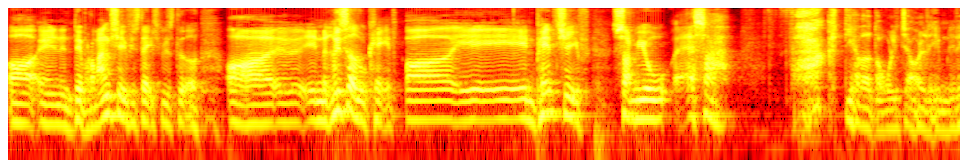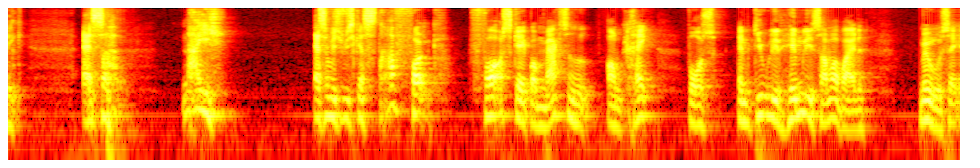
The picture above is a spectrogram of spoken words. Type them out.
og en departementchef i statsministeriet, og øh, en rigsadvokat, og øh, en petchef, som jo, altså, fuck, de har været dårlige til at holde det hemmeligt, ikke? Altså, nej. Altså, hvis vi skal straffe folk for at skabe opmærksomhed omkring vores angiveligt hemmelige samarbejde med USA,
